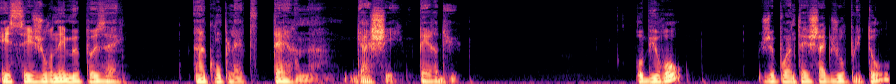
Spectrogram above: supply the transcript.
et ces journées me pesaient, incomplètes, ternes, gâchées, perdues. Au bureau, je pointais chaque jour plus tôt,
